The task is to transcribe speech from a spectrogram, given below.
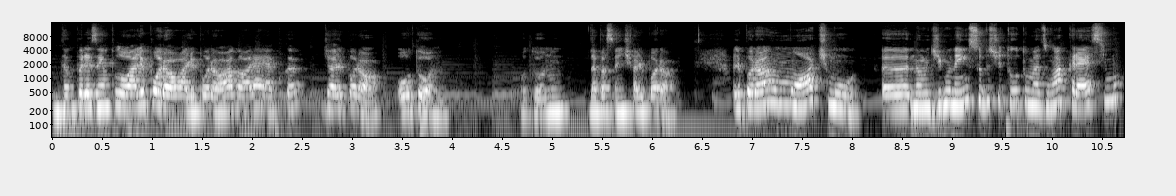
Então, por exemplo, alho poró. Alho poró agora é época de alho poró. Outono. Outono dá bastante alho poró. Alho poró é um ótimo, uh, não digo nem substituto, mas um acréscimo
